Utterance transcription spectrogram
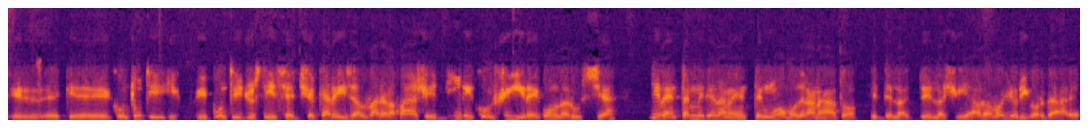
eh, eh con tutti i, punti di giustizia, di cercare di salvare la pace e di ricucire con la Russia, diventa immediatamente un uomo della Nato e della, della CIA. Allora voglio ricordare,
